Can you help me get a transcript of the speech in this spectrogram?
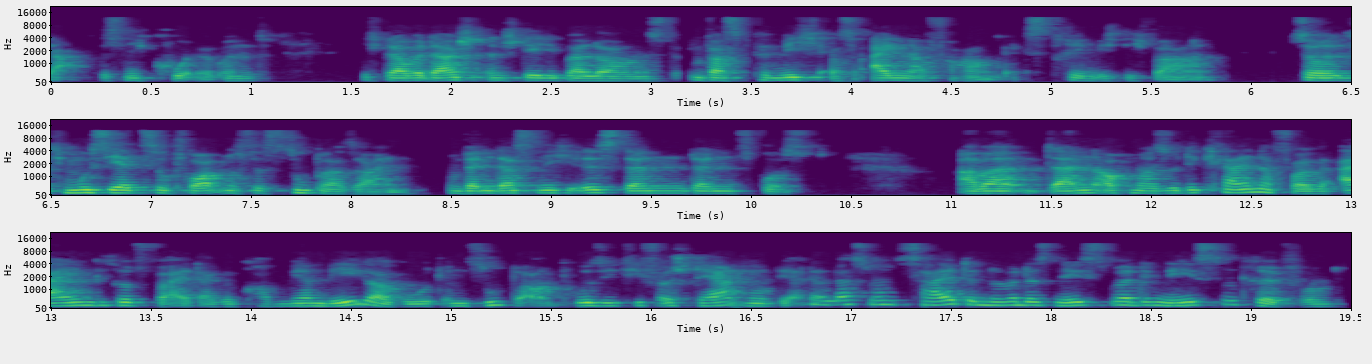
ja ist nicht cool. Und ich glaube, da entsteht die Balance. Was für mich aus eigener Erfahrung extrem wichtig war. So, ich muss jetzt sofort, muss das super sein. Und wenn das nicht ist, dann dann Frust. Aber dann auch mal so die kleinen Erfolge, Eingriff weitergekommen, ja, mega gut und super und positiv verstärken. Und ja, dann lassen wir uns Zeit, dann nehmen wir das nächste Mal den nächsten Griff. Und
